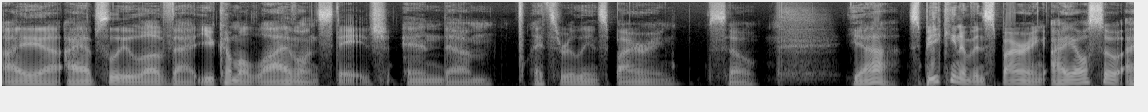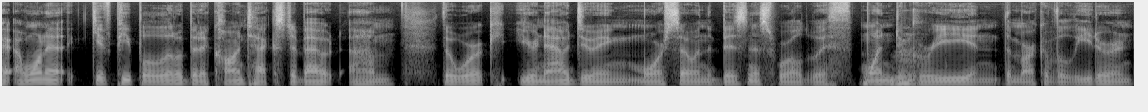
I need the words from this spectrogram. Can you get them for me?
I uh, I absolutely love that. You come alive on stage and um, it's really inspiring. So yeah. Speaking of inspiring, I also I, I want to give people a little bit of context about um, the work you're now doing more so in the business world with one mm-hmm. degree and the mark of a leader. And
